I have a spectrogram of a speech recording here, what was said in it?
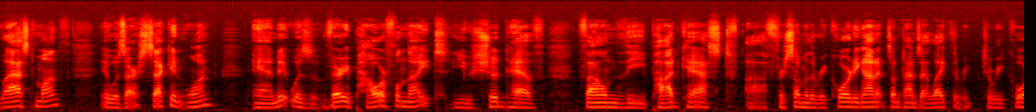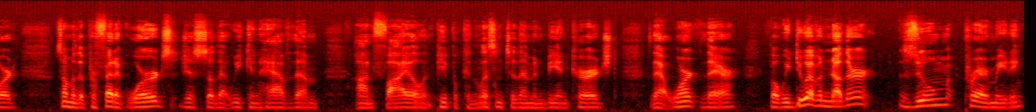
last month. It was our second one, and it was a very powerful night. You should have found the podcast uh, for some of the recording on it. Sometimes I like re- to record some of the prophetic words just so that we can have them on file and people can listen to them and be encouraged that weren't there. But we do have another Zoom prayer meeting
